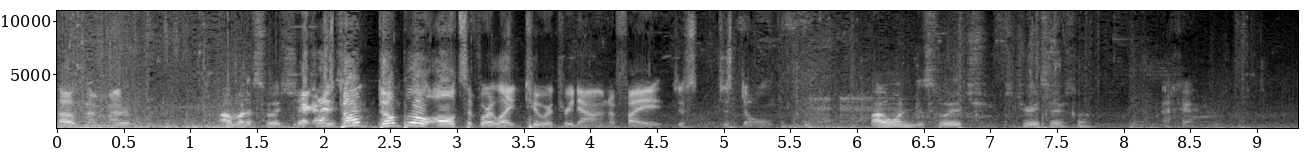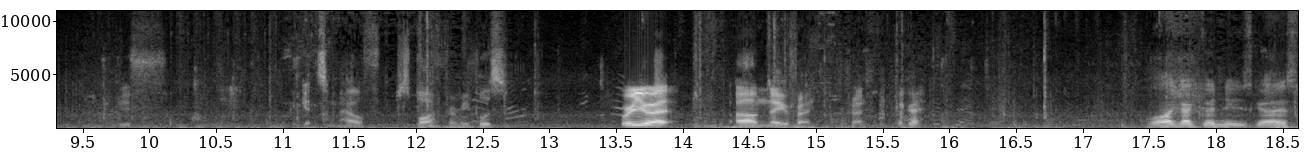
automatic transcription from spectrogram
Oh, never mind. I'm gonna switch. Yeah, guys, don't don't blow ults if we're like two or three down in a fight. Just just don't. I wanted to switch to Tracer, so. Okay. If get some health, just block for me, please. Where are you at? Um, no, you're fine. You're fine. Okay. Well, I got good news, guys.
